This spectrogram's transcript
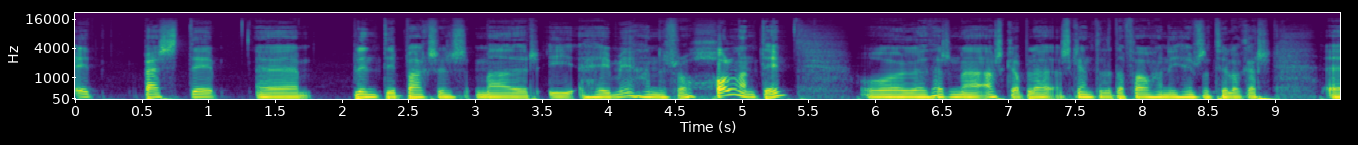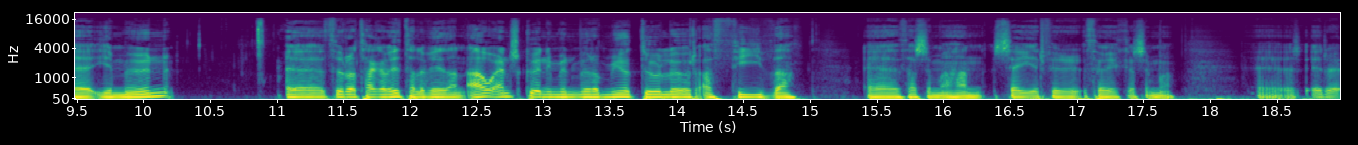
einn besti blindi baksunnsmaður í heimi. Hann er frá Hollandi og það er svona afskaplega skemmtilegt að fá hann í heimsókn til okkar. Ég mun þurfa að taka viðtali við hann á ennsku en ég mun vera mjög duglegur að þýða það sem að hann segir fyrir þau ykkar sem að eru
